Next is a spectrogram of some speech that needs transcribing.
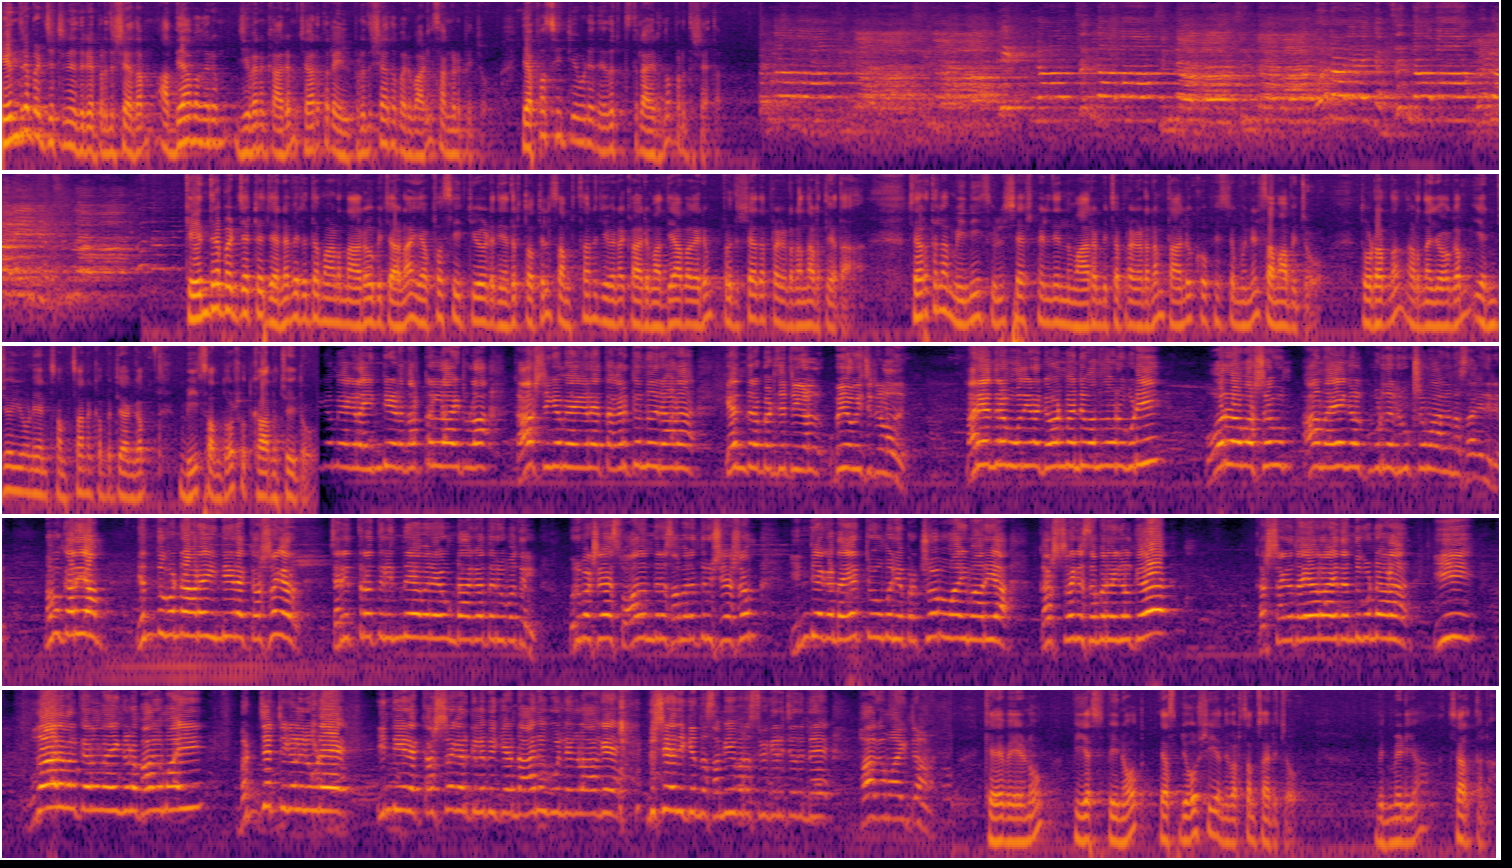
കേന്ദ്ര ബഡ്ജറ്റിനെതിരെ പ്രതിഷേധം അധ്യാപകരും ജീവനക്കാരും ചേർത്തലയിൽ പ്രതിഷേധ പരിപാടി സംഘടിപ്പിച്ചു. എഫ് എസ് സി ടിയുടെ നേതൃത്വത്തിലായിരുന്നു പ്രതിഷേധം. കേന്ദ്ര ബഡ്ജറ്റ് ജനവിരുദ്ധമാണെന്ന് ആരോപിച്ചാണ് എഫ് എസ് സി ടിയുടെ നേതൃത്വത്തിൽ സംസ്ഥാന ജീവനക്കാരും അധ്യാപകരും പ്രതിഷേധ പ്രകടനം നടത്തിയത്. ചേർത്തല മിനി സിവിൽ സ്റ്റേഷനിൽ നിന്നും ആരംഭിച്ച പ്രകടനം താലൂക്ക് ഓഫീസിന് മുന്നിൽ സമാപിച്ചു. തുടർന്ന് നടന്ന യോഗം എൻ ജി യൂണിയൻ സംസ്ഥാന കമ്മിറ്റി അംഗം ബി സന്തോഷ് ഉദ്ഘാടനം ചെയ്തു. മേഖല ഇന്ത്യയുടെ നട്ടെല്ലായിട്ടുള്ള കാർഷിക മേഖലയെ തകർക്കുന്നതിനാണ് കേന്ദ്ര ബഡ്ജറ്റുകൾ ഉപയോഗിച്ചിട്ടുള്ളത്. നരേന്ദ്രമോദിയുടെ ഗവൺമെന്റ് വന്നതോടുകൂടി ഓരോ വർഷവും ആ നയങ്ങൾ കൂടുതൽ രൂക്ഷമാകുന്ന സാഹചര്യം. നമുക്കറിയാം എന്തുകൊണ്ടാണ് ഇന്ത്യയിലെ കർഷകർ ചരിത്രത്തിൽ ഇന്നേ വരെ ഉണ്ടാകാത്ത രൂപത്തിൽ ഒരുപക്ഷെ സ്വാതന്ത്ര്യ സമരത്തിനു ശേഷം ഇന്ത്യ കണ്ട ഏറ്റവും വലിയ പ്രക്ഷോഭമായി മാറിയ കർഷക സമരങ്ങൾക്ക് കർഷകർ തയ്യാറായത് എന്തുകൊണ്ടാണ്? ഈ ഉദാരവൽക്കരണ നയങ്ങളുടെ ഭാഗമായി ബഡ്ജറ്റുകളിലൂടെ ഇന്ത്യയിലെ കർഷകർക്ക് ലഭിക്കേണ്ട ആനുകൂല്യങ്ങളാകെ നിഷേധിക്കുന്ന സമീപനം സ്വീകരിച്ചതിന്റെ ഭാഗമായിട്ടാണ്. K Venu P S Vinod S Joshi എന്നിവർ സംസാരിച്ചു. വിൻമീഡിയ ചേർത്തല.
